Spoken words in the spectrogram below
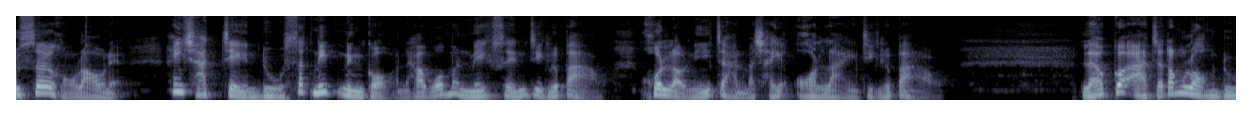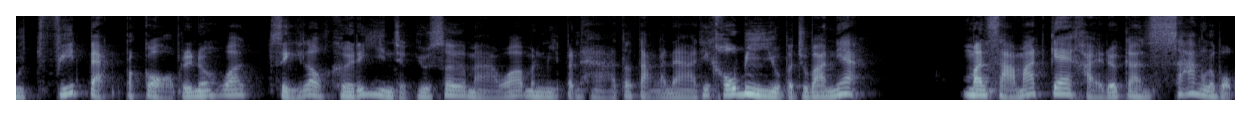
user ของเราเนี่ยให้ชัดเจนดูสักนิดหนึ่งก่อนนะครับว่ามัน make sense จริงหรือเปล่า คนเหล่านี้จะหันมาใช้ออนไลน์จริงหรือเปล่า แล้วก็อาจจะต้องลองดู feedback ประกอบด้วยเนาะว่าสิ่งที่เราเคยได้ยินจาก user มาว่ามันมีปัญหาต่างๆนานาที่เขามีอยู่ปัจจุบันเนี่ย มันสามารถแก้ไขโดยการสร้างระบบ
